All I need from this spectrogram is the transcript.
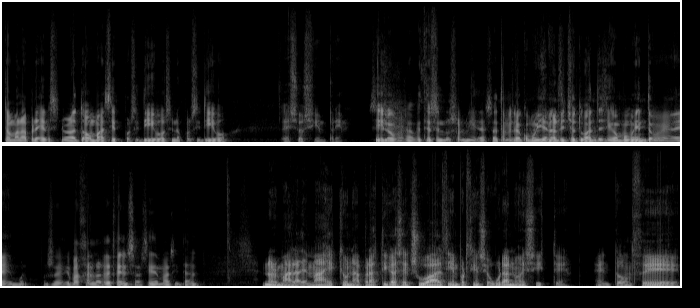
toma la PrEP, si no la toma, si es positivo, si no es positivo. Eso siempre. Sí, lo que a veces se nos olvida, exactamente. Como ya nos has dicho tú antes, llega un momento que, eh, bueno, pues eh, bajan las defensas y demás y tal. Normal, además es que una práctica sexual 100% segura no existe. Entonces,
